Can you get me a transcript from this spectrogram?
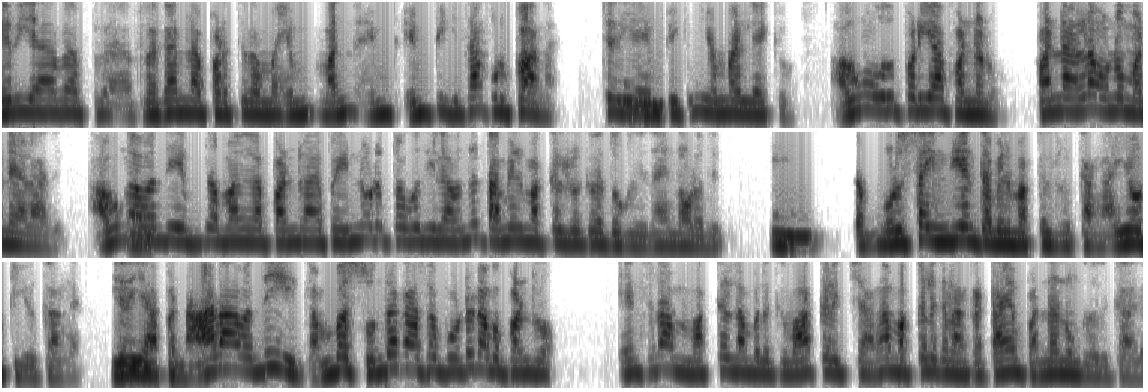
ஏரியாவை பிர- பிரகடனப்படுத்துற எம்பிக்கு தான் கொடுப்பாங்க. சரியா ம். எம்பிக்கும் எம்எல்ஏக்கும். அவங்க உருப்படியா பண்ணணும். பண்ணாலாம் ஒண்ணும் பண்ண இயலாது. அவங்க. வந்து மாதிரி பண்ணலாம் இப்ப என்னோட தொகுதியில வந்து தமிழ் மக்கள் இருக்கிற தொகுதி தான் என்னோடது. முழுசா இந்தியன் தமிழ் மக்கள் இருக்காங்க ஐஓடி இருக்காங்க. சரியா அப்ப நானா வந்து நம்ம சொந்த காசை போட்டு நம்ம பண்றோம். ஏன்னு சொன்னா மக்கள் நம்மளுக்கு வாக்களிச்சாங்க மக்களுக்கு நான் கட்டாயம் பண்ணணுங்கிறதுக்காக.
